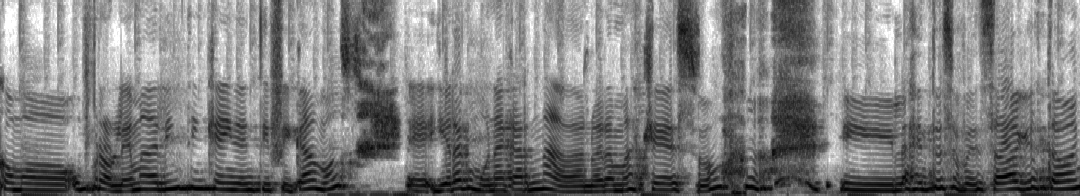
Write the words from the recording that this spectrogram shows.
como un problema de LinkedIn que identificamos eh, y era como una carnada, no era más que eso. y la gente se pensaba que estaban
